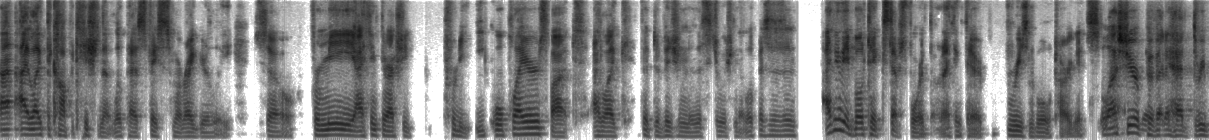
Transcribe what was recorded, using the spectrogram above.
I like the competition that Lopez faces more regularly. So for me, I think they're actually pretty equal players, but I like the division and the situation that Lopez is in. I think they both take steps forward though, and I think they're reasonable targets. Last year, Pivetta had three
